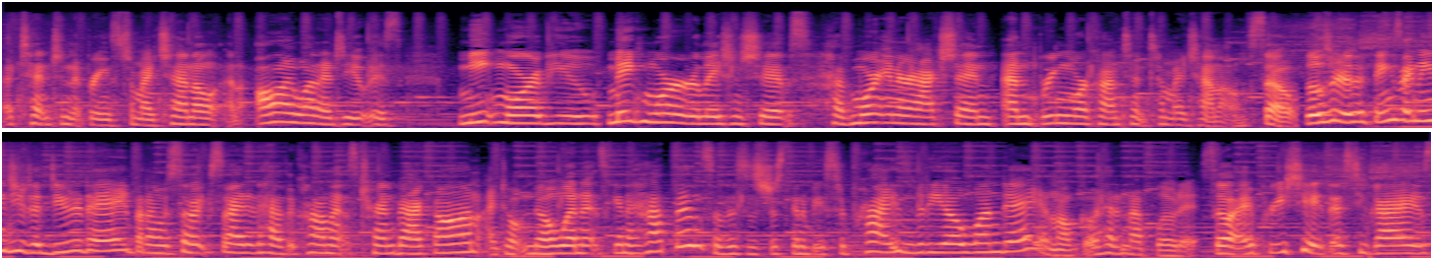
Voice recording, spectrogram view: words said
attention it brings to my channel. And all I wanna do is meet more of you, make more relationships, have more interaction, and bring more content to my channel. So those are the things I need you to do today, but I'm so excited to have the comments turned back on. I don't know when it's gonna happen, so this is just gonna be a surprise video one day, and I'll go ahead and upload it. So I appreciate this, you guys.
